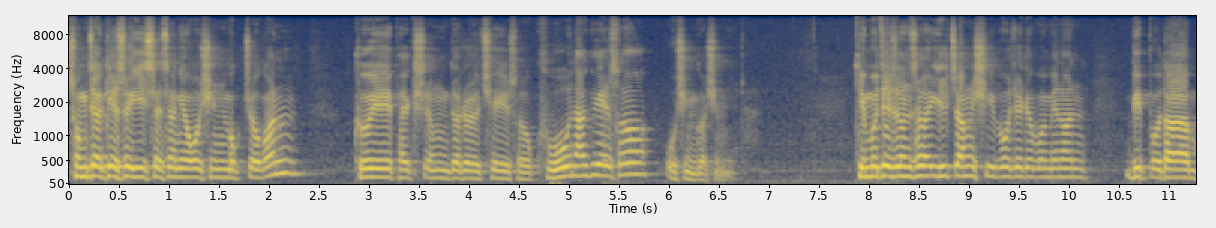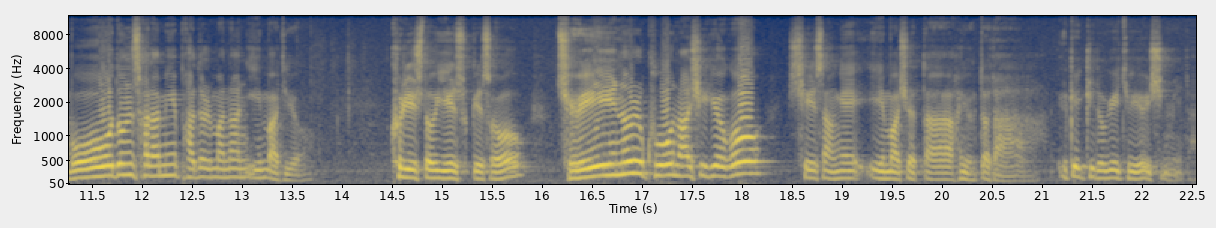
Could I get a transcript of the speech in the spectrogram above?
성자께서 이 세상에 오신 목적은 그의 백성들을 죄에서 구원하기 위해서 오신 것입니다. 디모데전서 1장 15절에 보면은 밑보다 모든 사람이 받을 만한 이 말이요. 그리스도 예수께서 죄인을 구원하시려고 세상에 임하셨다 하였더라 이렇게 기록이 되어 있습니다.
